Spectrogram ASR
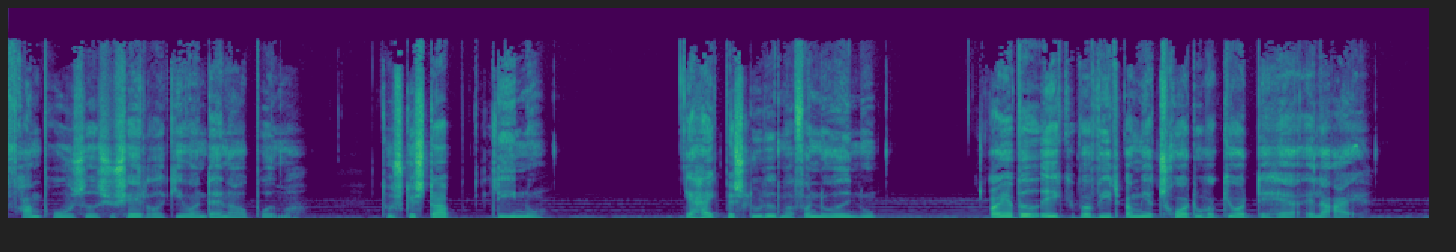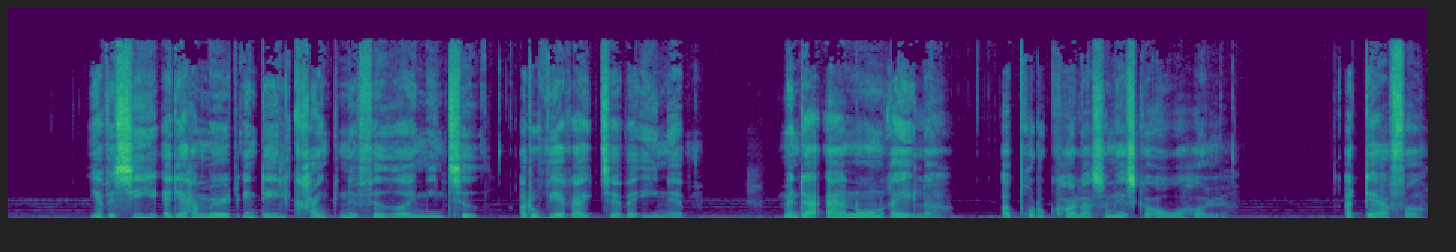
frembrusede socialrådgiveren, da han afbrød mig. Du skal stoppe lige nu. Jeg har ikke besluttet mig for noget endnu. Og jeg ved ikke, hvorvidt om jeg tror, du har gjort det her eller ej. Jeg vil sige, at jeg har mødt en del krænkende fædre i min tid, og du virker ikke til at være en af dem. Men der er nogle regler og protokoller, som jeg skal overholde. Og derfor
